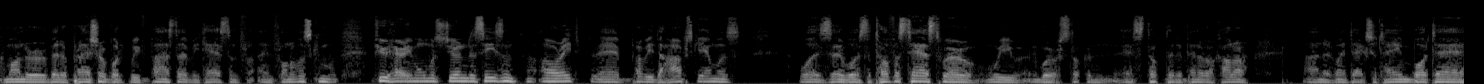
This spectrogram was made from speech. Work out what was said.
come under a bit of pressure, but we've passed every test in, fr- in front of us. A few hairy moments during the season. All right, uh, probably the Harps game was was uh, was the toughest test where we were stuck in uh, stuck to the pin of our collar, and it went extra time. But uh,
